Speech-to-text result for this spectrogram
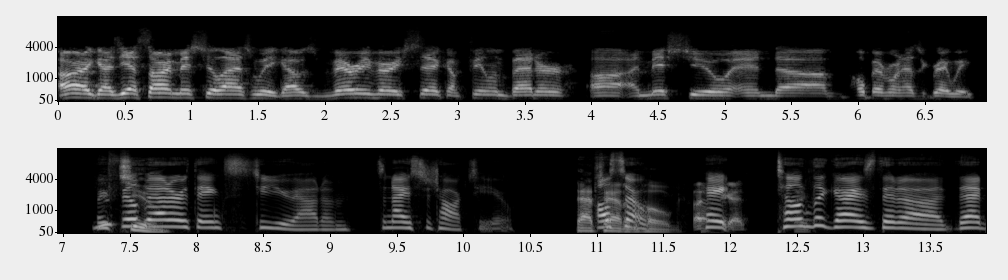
All right, guys. Yeah, sorry I missed you last week. I was very, very sick. I'm feeling better. Uh, I missed you, and um, hope everyone has a great week. We You feel too. better thanks to you, Adam. It's nice to talk to you. That's Also- Adam Hoge. Bye, Hey, guys. Tell the guys that uh that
